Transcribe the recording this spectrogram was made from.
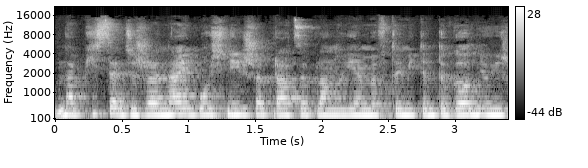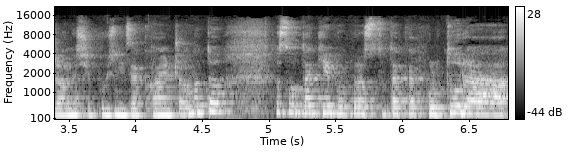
napisać, że najgłośniejsze prace planujemy w tym i tym tygodniu i że one się później zakończą. No to, to są takie po prostu taka kultura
